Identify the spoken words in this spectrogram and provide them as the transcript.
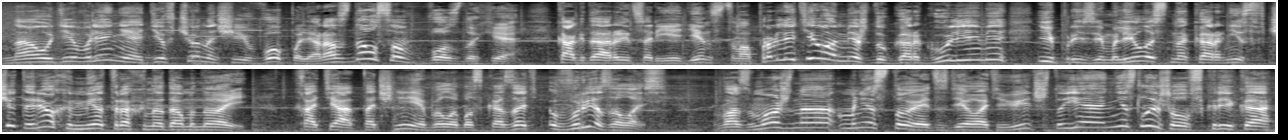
На удивление, девчоночий вопль раздался в воздухе, когда рыцарь единства пролетела между горгульями и приземлилась на карниз в четырех метрах надо мной. Хотя, точнее было бы сказать, врезалась. Возможно, мне стоит сделать вид, что я не слышал вскрика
